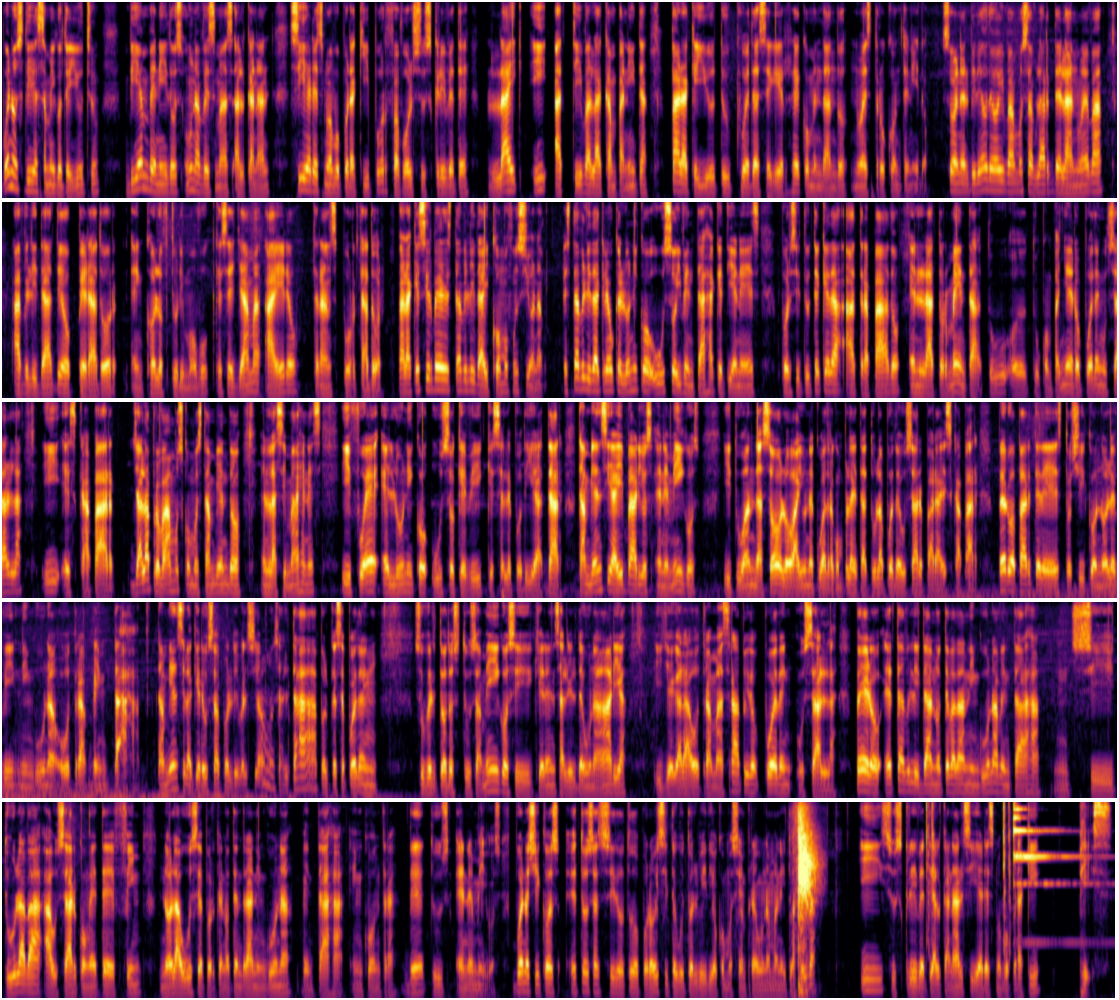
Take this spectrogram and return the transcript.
Buenos días amigos de YouTube, bienvenidos una vez más al canal. Si eres nuevo por aquí, por favor suscríbete, like y activa la campanita para que YouTube pueda seguir recomendando nuestro contenido. So, en el video de hoy vamos a hablar de la nueva habilidad de operador en Call of Duty Mobile que se llama Aero Transportador. ¿Para qué sirve esta habilidad y cómo funciona? Esta habilidad creo que el único uso y ventaja que tiene es por si tú te quedas atrapado en la tormenta, tú o tu compañero pueden usarla y escapar. Ya la probamos como están viendo en las imágenes y fue el único uso que vi que se le podía dar. También si hay varios enemigos y tú andas solo, hay una cuadra completa, tú la puedes usar para escapar. Pero aparte de esto chicos, no le vi ninguna otra ventaja. También si la quieres usar por diversión, saltar, porque se pueden subir todos tus amigos si quieren salir de una área y llegar a otra más rápido, pueden usarla. Pero esta habilidad no te va a dar ninguna ventaja. Si tú la vas a usar con este fin, no la use porque no tendrá ninguna ventaja en contra de tus enemigos. Bueno chicos, esto ha sido todo por hoy. Si te gustó el vídeo, como siempre, una manito arriba y suscríbete al canal si eres nuevo por aquí. Peace.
